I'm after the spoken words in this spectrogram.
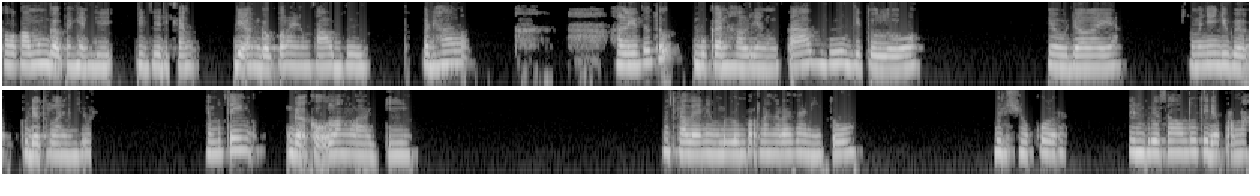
Kalau kamu nggak pengen di, dijadikan dianggap orang yang tabu. Padahal hal itu tuh bukan hal yang tabu gitu loh ya udahlah ya. Namanya juga udah terlanjur. Yang penting nggak keulang lagi. Buat kalian yang belum pernah ngerasain itu bersyukur dan berusaha untuk tidak pernah.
